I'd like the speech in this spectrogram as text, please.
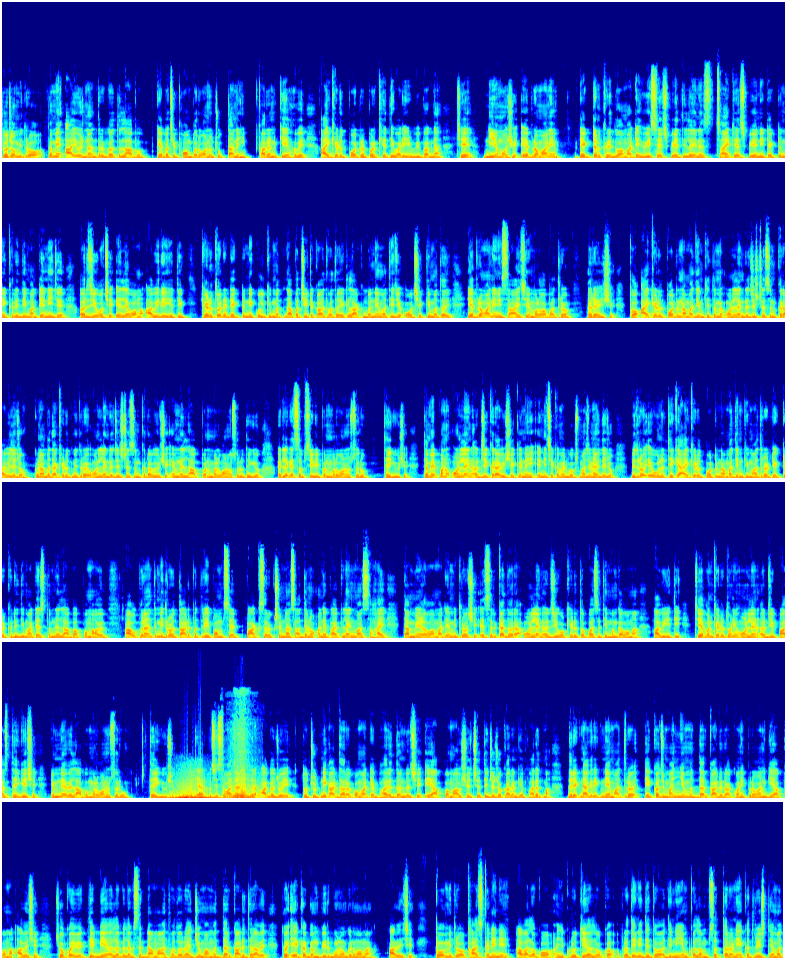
જોજો મિત્રો, તમે આ યોજના અંતર્ગત લાભ કે પછી ફોર્મ ભરવાનું ચૂકતા નહીં, કારણ કે હવે આ ખેડૂત પોર્ટલ પર ખેતીવાડી વિભાગના જે નિયમો છે, એ પ્રમાણે ટ્રેક્ટર ખરીદવા માટે વીસ એચપીએથી લઈને સાઠ એચપીએની ટ્રેક્ટરની ખરીદી માટેની જે અરજીઓ છે, એ લેવામાં આવી રહી હતી. ખેડૂતોને ટ્રેક્ટરની કુલ કિંમતના પચીસ ટકા અથવા તો એક લાખ બંનેમાંથી જે ઓછી કિંમત હોય, એ પ્રમાણેની સહાય છે, મળવાપાત્ર રહેશે. તો આ ખેડૂત પોર્ટલના માધ્યમથી તમે ઓનલાઈન રજિસ્ટ્રેશન કરાવી લેજો. ઘણા બધા ખેડૂત મિત્રોએ ઓનલાઈન રજિસ્ટ્રેશન કરાવ્યું છે. એમને લાભ પણ મળવાનો શરૂ થઈ ગયો. એટલે કે સબસિડી પણ મળવાનું શરૂ થઈ ગયું છે. તમે પણ ઓનલાઈન અરજી કરાવી છે કે નહીં એ નીચે કમેન્ટ બોક્સમાં જણાવી દેજો. મિત્રો, એવું નથી કે આ ખેડૂત પોર્ટલના માધ્યમથી માત્ર ટ્રેક્ટર ખરીદી માટે જ તમને લાભ આપવામાં આવે. આ ઉપરાંત મિત્રો, તાડપત્રી, પંપસેટ, પાક સંરક્ષણના સાધનો અને પાઇપલાઇનમાં સહાયતા મેળવવા માટે મિત્રો છે એ સરકાર દ્વારા ઓનલાઈન અરજીઓ ખેડૂતો પાસેથી મંગાવવામાં આવી હતી. જે પણ ખેડૂતોની ઓનલાઈન અરજી પાસ થઈ ગઈ છે, એમને હવે લાભ મળવાનું શરૂ થઈ ગયું છે. ત્યાર પછી સમાચારની અંદર આગળ જોઈએ તો ચૂંટણી કાર્ડ ધારકો માટે ભારે દંડ છે એ આપવામાં આવશે જેથી જજો કારણ કે ભારતમાં દરેક નાગરિકને માત્ર એક જ માન્ય મતદાર કાર્ડ રાખવાની પરવાનગી આપવામાં આવે છે. જો કોઈ વ્યક્તિ બે અલગ અલગ સરનામા અથવા તો રાજ્યોમાં મતદાર કાર્ડ ધરાવે તો એક ગંભીર ગુનો ગણવામાં આવે છે. તો મિત્રો, ખાસ કરીને આવા લોકો કૃત્ય લોક પ્રતિનિધિત્વ અધિનિયમ કલમ સત્તર અને એકત્રીસ તેમજ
